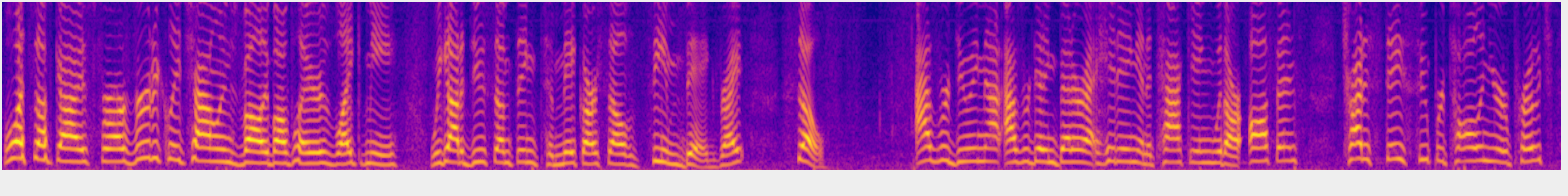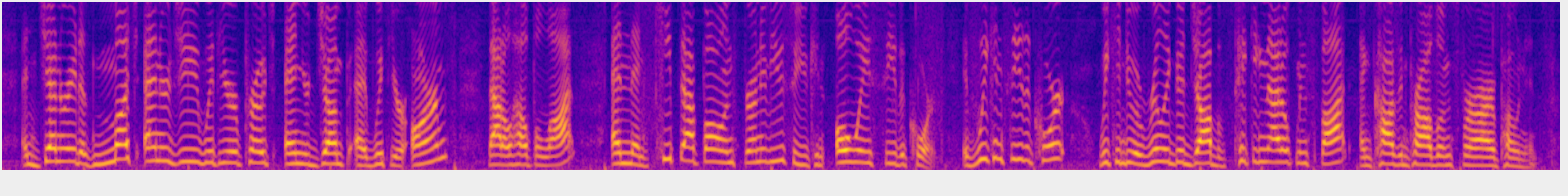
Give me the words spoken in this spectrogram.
What's up guys? For our vertically challenged volleyball players like me, we got to do something to make ourselves seem big, right? So, as we're doing that, as we're getting better at hitting and attacking with our offense, try to stay super tall in your approach and generate as much energy with your approach and your jump eh, with your arms. That'll help a lot. And then keep that ball in front of you so you can always see the court. If we can see the court, we can do a really good job of picking that open spot and causing problems for our opponents.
